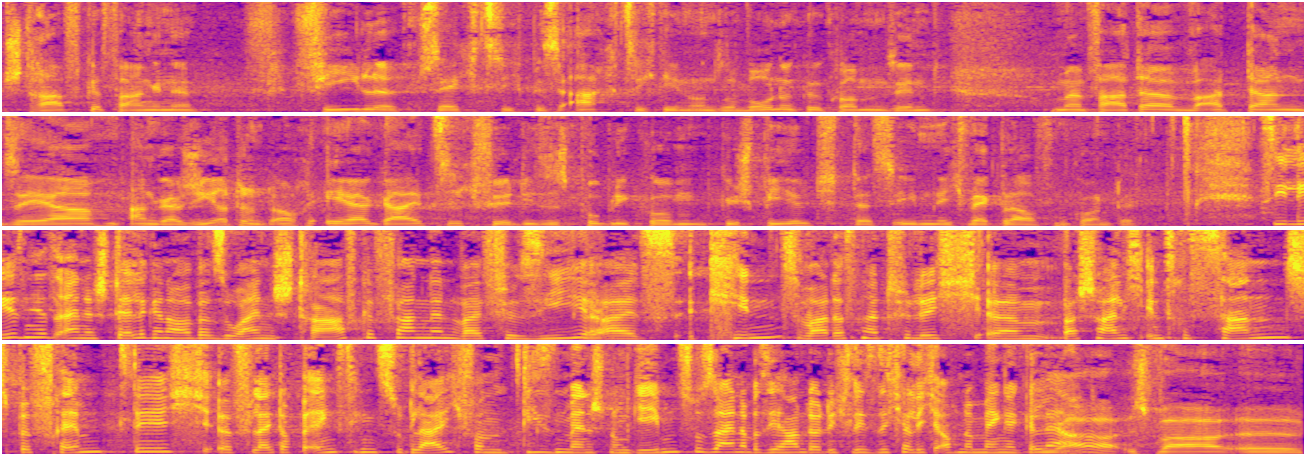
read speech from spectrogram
Strafgefangene, viele 60 bis 80, die in unsere Wohnung gekommen sind. Mein Vater war dann sehr engagiert und auch ehrgeizig für dieses Publikum gespielt, das ihm nicht weglaufen konnte. Sie lesen jetzt eine Stelle genau über so einen Strafgefangenen, weil für Sie ja. als Kind war das natürlich ähm, wahrscheinlich interessant, befremdlich, äh, vielleicht auch beängstigend zugleich, von diesen Menschen umgeben zu sein. Aber Sie haben dadurch sicherlich auch eine Menge gelernt. Ja, es war äh,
